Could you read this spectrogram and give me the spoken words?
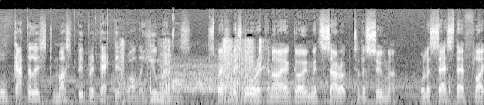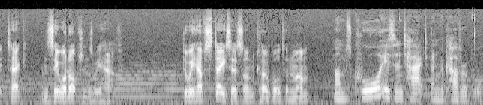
All Catalyst must be protected while the humans... Specialist Auric and I are going with Saruk to the Suma. We'll assess their flight tech and see what options we have. Do we have status on Cobalt and Mum? Mum's core is intact and recoverable.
